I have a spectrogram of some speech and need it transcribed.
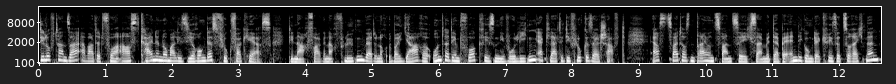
Die Lufthansa erwartet vorerst keine Normalisierung des Flugverkehrs. Die Nachfrage nach Flügen werde noch über Jahre unter dem Vorkrisenniveau liegen, erklärte die Fluggesellschaft. Erst 2023 sei mit der Beendigung der Krise zu rechnen,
